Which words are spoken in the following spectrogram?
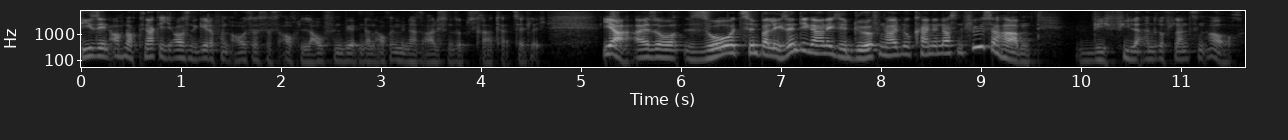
die sehen auch noch knackig aus und ich gehe davon aus, dass das auch laufen wird und dann auch im mineralischen Substrat tatsächlich. Ja, also so zimperlich sind die gar nicht. Sie dürfen halt nur keine nassen Füße haben. Wie viele andere Pflanzen auch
